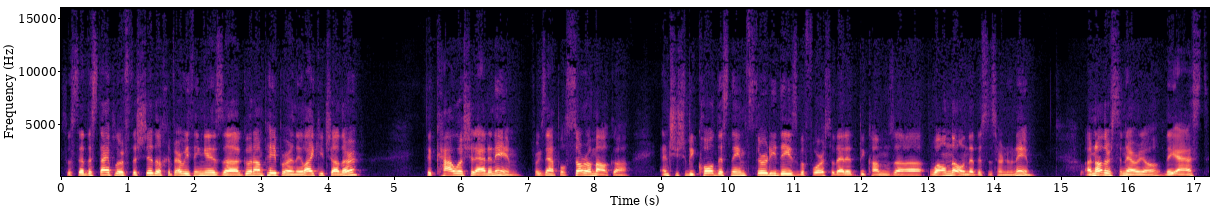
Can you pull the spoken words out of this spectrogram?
So said the Stipler, if the Shidduch, if everything is uh, good on paper and they like each other, the Kala should add a name. For example, Sarah Malka. And she should be called this name 30 days before so that it becomes uh, well known that this is her new name. Another scenario, they asked,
